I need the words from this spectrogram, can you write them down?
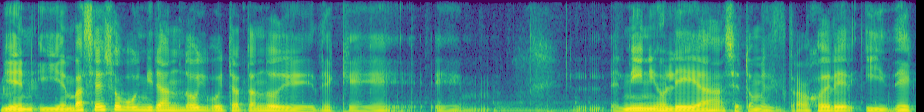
Bien, y en base a eso voy mirando y voy tratando de, que em, el niño lea, se tome el trabajo de leer y de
